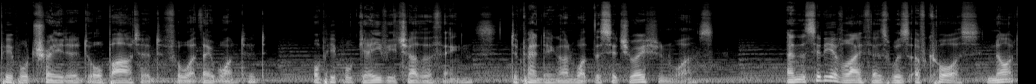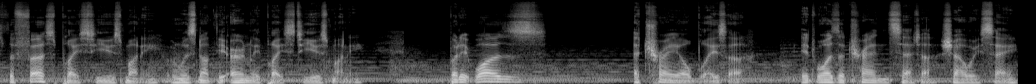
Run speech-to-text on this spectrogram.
People traded or bartered for what they wanted, or people gave each other things, depending on what the situation was. And the city of Lithez was, of course, not the first place to use money, and was not the only place to use money. But it was a trailblazer. It was a trendsetter, shall we say.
